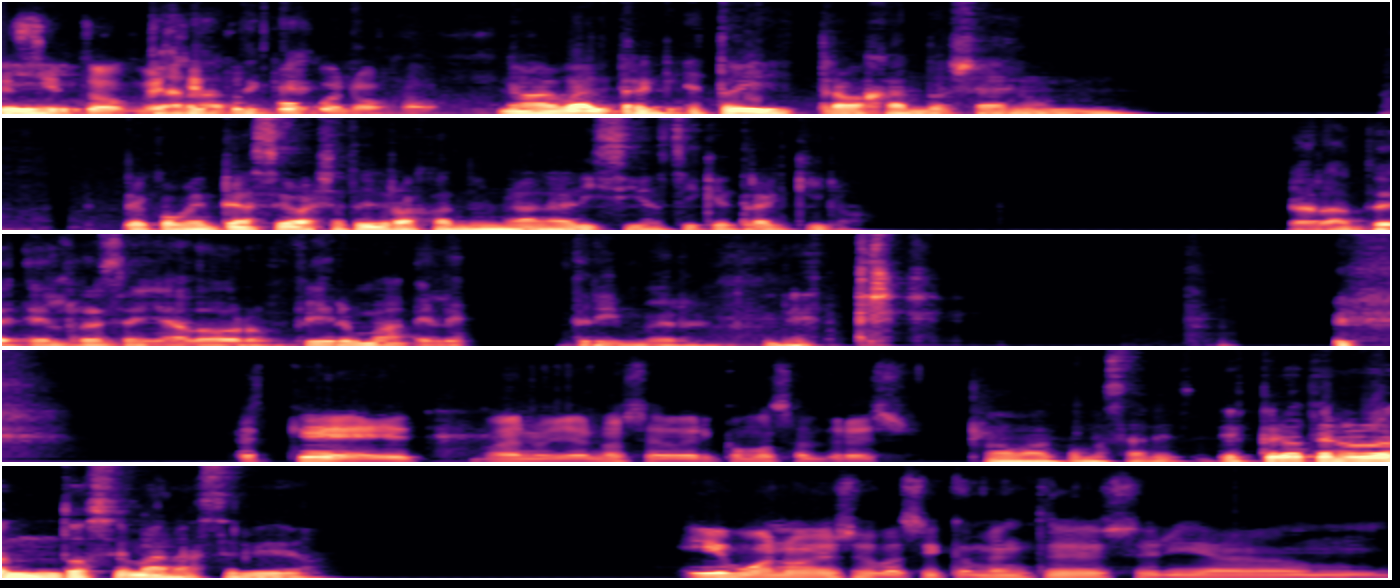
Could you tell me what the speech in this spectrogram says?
estoy. siento, me siento un poco que- enojado. No, igual estoy trabajando ya en un. Le comenté a Seba, ya estoy trabajando en un análisis, así que tranquilo. Karate, el reseñador, firma el streamer. Es que, bueno, ya no sé a ver cómo saldrá eso. Vamos a ver cómo sale. Espero tenerlo en dos semanas el video. Y bueno, eso básicamente serían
